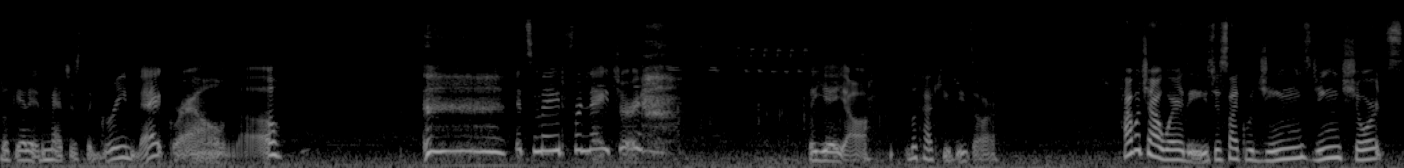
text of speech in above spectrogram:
look at it. It matches the green background. Oh, it's made for nature. But yeah, y'all, look how cute these are. How would y'all wear these? Just like with jeans, jeans, shorts.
